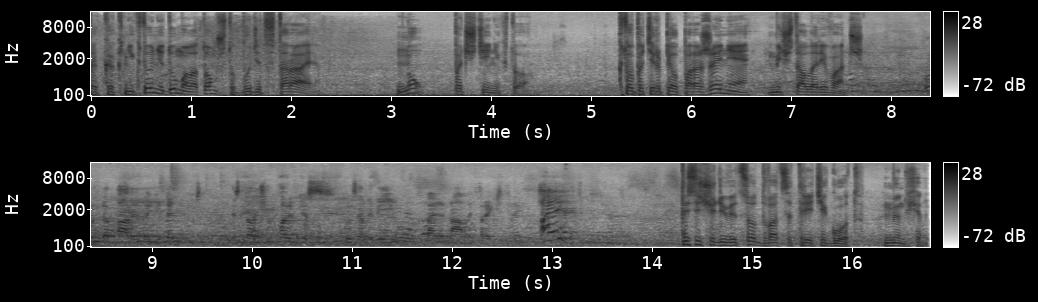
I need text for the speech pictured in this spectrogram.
так как никто не думал о том, что будет вторая. Ну, почти никто. Кто потерпел поражение, мечтал о реванше. Halt! 1923 год. Мюнхен.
